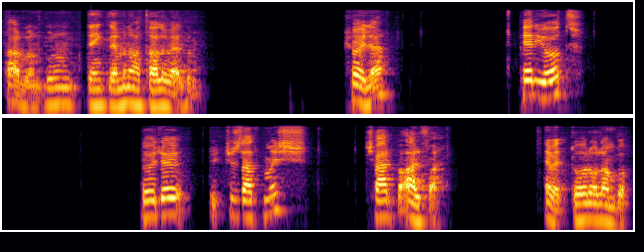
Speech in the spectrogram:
pardon bunun denklemini hatalı verdim. Şöyle periyot bölü 360 çarpı alfa. Evet doğru olan bu.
